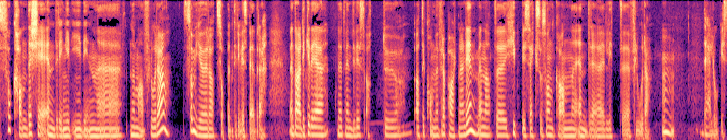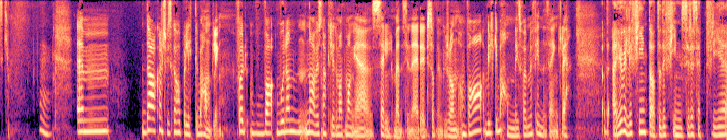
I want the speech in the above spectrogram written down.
så kan det skje endringer i din normalflora som gjør at soppen trives bedre. Men da er det ikke det nødvendigvis at, du, at det kommer fra partneren din, men at eh, hyppig sex og sånn kan endre litt eh, flora. Mm. Det er logisk. Em, da kanskje vi skal hoppe litt til behandling. For hva, hvordan, Nå har vi snakket litt om at mange selvmedisinerer soppinfeksjon. Hva, hvilke behandlingsformer finnes egentlig? Ja, det er jo veldig fint da, at det fins reseptfrie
